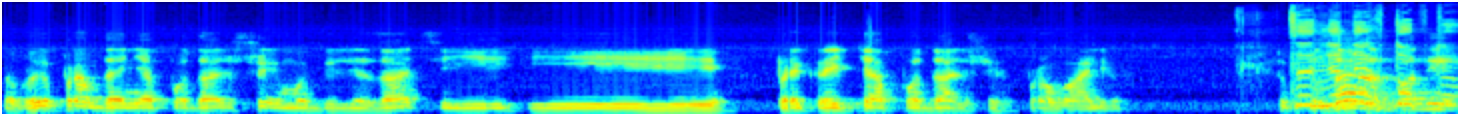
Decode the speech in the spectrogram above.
виправдання подальшої мобілізації і прикриття подальших провалів. Тобто Це для зараз них, тобто. вони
